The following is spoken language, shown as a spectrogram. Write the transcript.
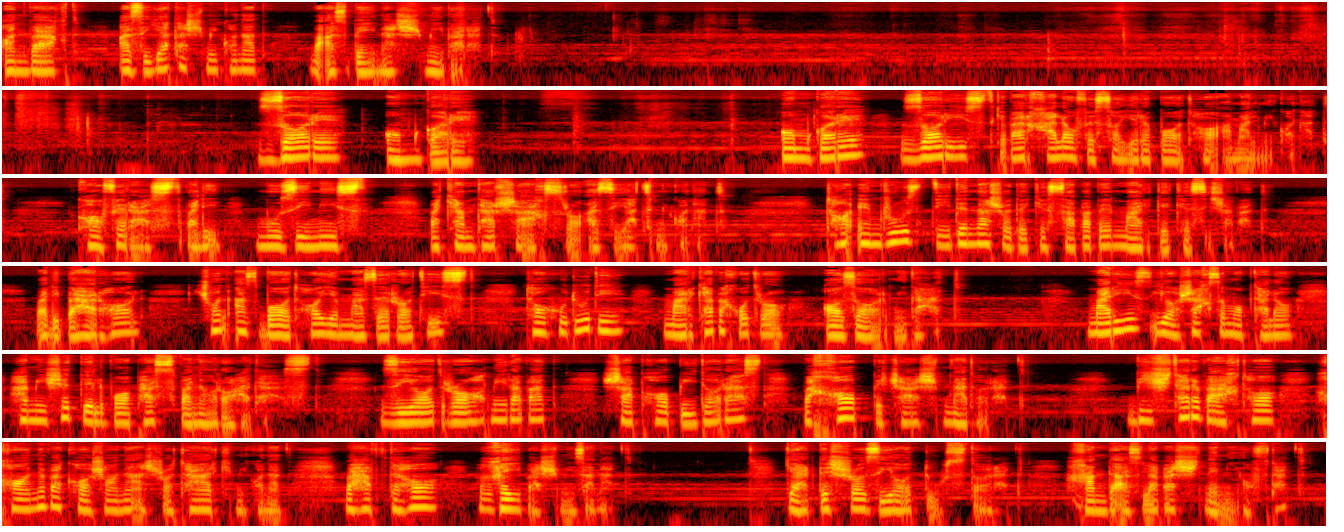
آن وقت اذیتش می کند و از بینش می برد. زار امگاره امگاره زاری است که برخلاف سایر بادها عمل می کند. کافر است ولی موزی نیست و کمتر شخص را اذیت می کند. تا امروز دیده نشده که سبب مرگ کسی شود. ولی به هر حال چون از بادهای مذراتی است تا حدودی مرکب خود را آزار می دهد. مریض یا شخص مبتلا همیشه دلواپس و ناراحت است. زیاد راه می رود، شبها بیدار است و خواب به چشم ندارد. بیشتر وقتها خانه و کاشانه اش را ترک می کند و هفته ها غیبش می زند. گردش را زیاد دوست دارد. خنده از لبش نمی افتد.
